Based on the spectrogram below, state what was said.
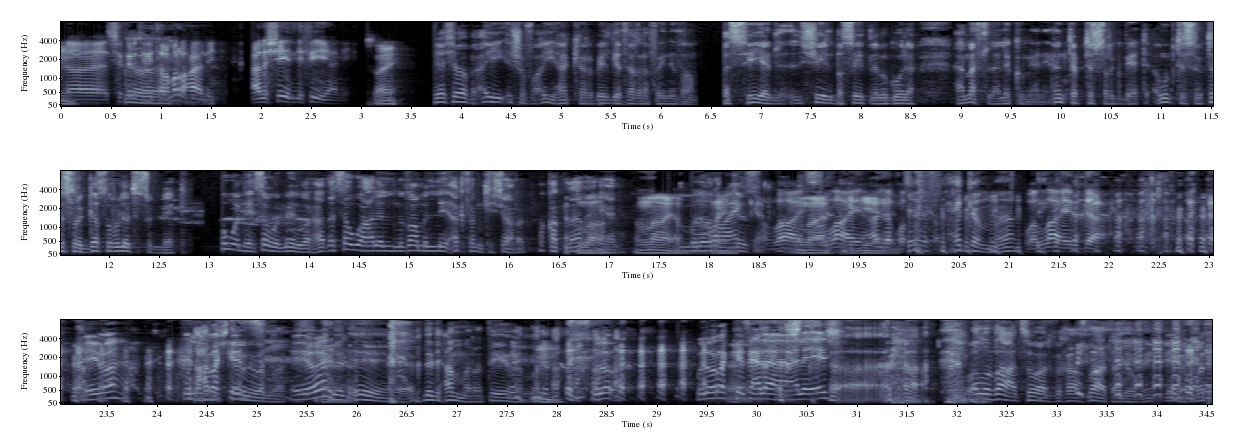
ال security فيه ترى مرة عالي على الشيء اللي فيه يعني. صحيح. يا شباب اي شوفوا أي هاكر بيلقى ثغرة في نظام. بس هي الشيء البسيط اللي بقوله أمثلة لكم يعني. أنت بتسرق بيت أو بتسرق تسرق قصر ولا تسرق بيت؟ هو اللي سوى الميلور هذا سوى على النظام اللي أكثر انتشارا فقط لا الله يعني. الله يا ولو الله. ركز الله الله الله يحييك. يعلق وصفك حكم ها؟ والله ابداع أيوه. ولو ركز. والله. أيوه. إيه خدودي حمرت إيه والله. ولو ولو ركز على على إيش؟ والله ضاعت سوالفي خلاص ضاعت علومي إيوه، بس.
